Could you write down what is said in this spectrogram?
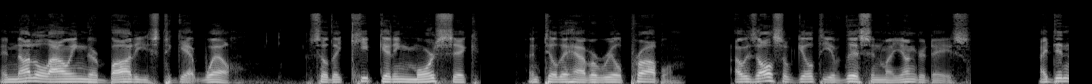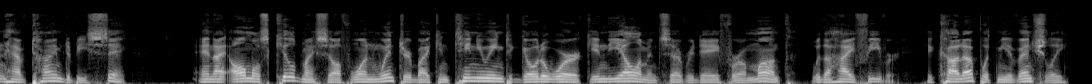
and not allowing their bodies to get well. So they keep getting more sick until they have a real problem. I was also guilty of this in my younger days. I didn't have time to be sick, and I almost killed myself one winter by continuing to go to work in the elements every day for a month with a high fever. It caught up with me eventually,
